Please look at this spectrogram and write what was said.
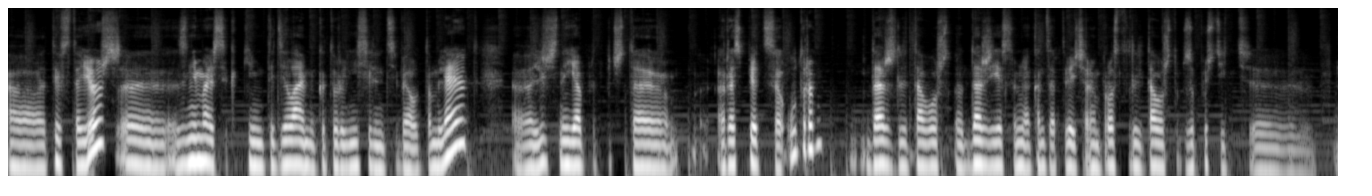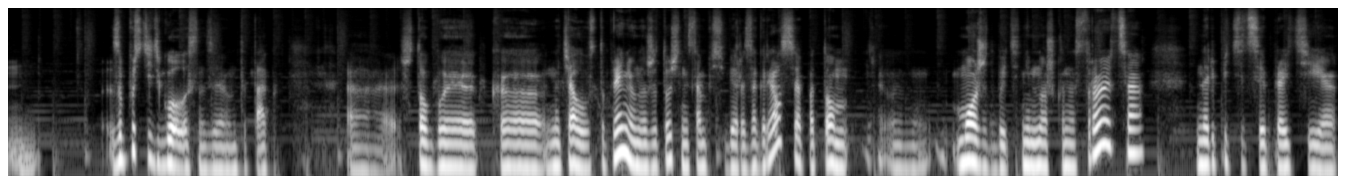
э, ты встаешь, э, занимаешься какими-то делами, которые не сильно тебя утомляют. Э, лично я предпочитаю распеться утром, даже для того, что, даже если у меня концерт вечером, просто для того, чтобы запустить запустить голос, назовем это так. Э, чтобы к началу выступления он уже точно сам по себе разогрелся, потом, э, может быть, немножко настроиться, на репетиции пройти э,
